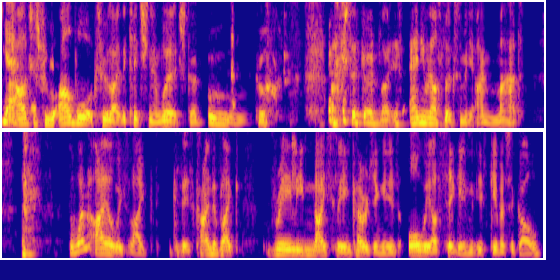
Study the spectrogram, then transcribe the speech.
Like, Yes. I'll just be, I'll walk through like the kitchen in work, just going, ooh, good. I'm just going like, if anyone else looks at me, I'm mad. the one I always liked because it's kind of like really nicely encouraging is all we are singing is give us a goal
